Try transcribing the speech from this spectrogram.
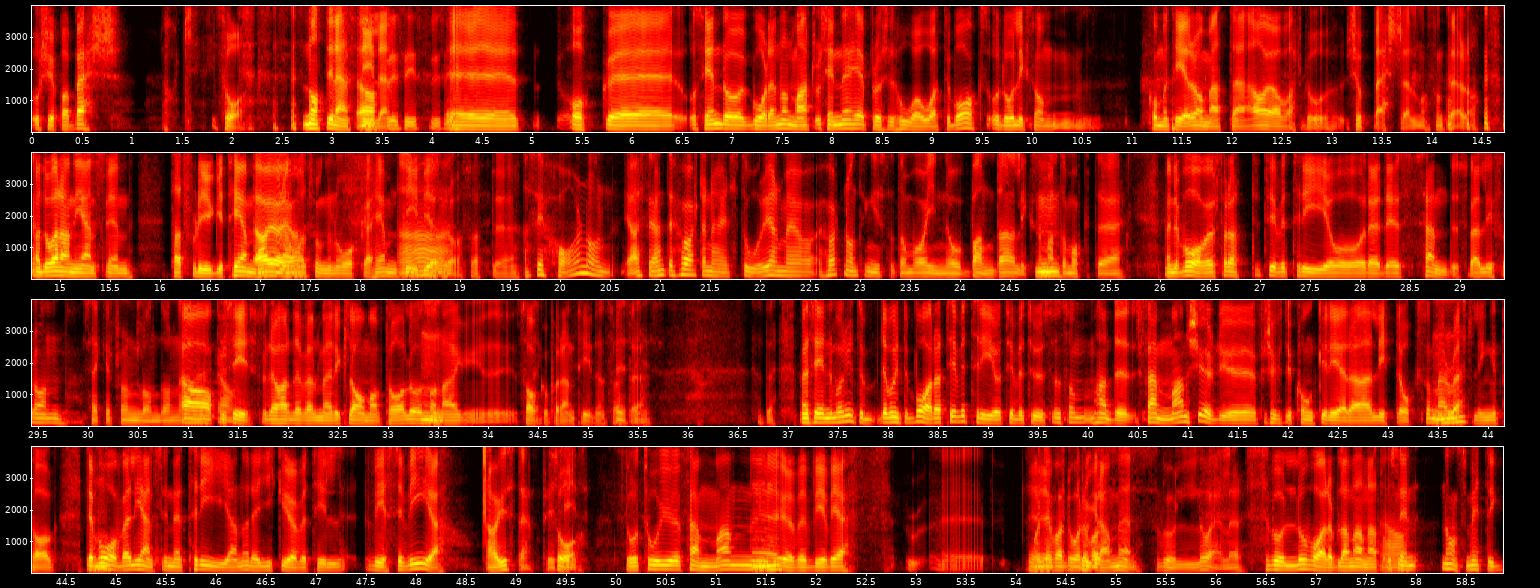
och köpa bärs. Okej. Så. Något i den stilen. Ja, precis, precis. Eh, och, eh, och sen då går det någon match och sen är helt plötsligt Hoa Hoa tillbaks och då liksom kommenterar de att eh, ja, jag har varit och köpt bärs eller något sånt där då. Men då har han egentligen tagit flyget hem Ja, ja, för ja. han var tvungen att åka hem tidigare Ah. då. Så att, eh, Alltså jag har någon, alltså jag har inte hört den här historien men jag har hört någonting just att de var inne och bandade liksom, Mm. att de åkte men det var väl för att TV3 och det, det sändes väl ifrån säkert från London. Ja, eller- precis. För det hade väl med reklamavtal och Mm. sådana eh, saker på den tiden. Så eh, precis. Att Men sen var det inte, det var inte bara TV3 och TV1000 som hade, femman körde ju, försökte konkurrera lite också med Mm. wrestling ett tag. Det var väl egentligen när trean och det gick över till VCV. Ja, just det, precis. Så. Då tog ju femman eh, Mm. över VVF eh, Och det var då det programmen. var Svullo eller? Svullo var det bland annat Ja. och sen någon som hette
